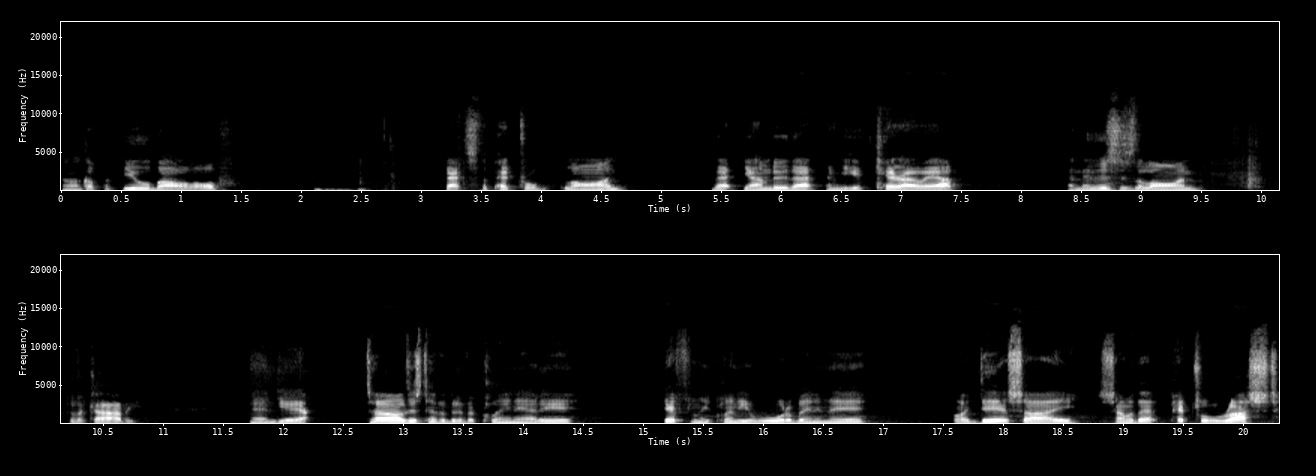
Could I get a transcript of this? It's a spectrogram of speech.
and I've got the fuel bowl off. That's the petrol line. That you undo that and you get Kero out. And then this is the line to the carby. And yeah, so I'll just have a bit of a clean out here. Definitely plenty of water been in there. I dare say some of that petrol rust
